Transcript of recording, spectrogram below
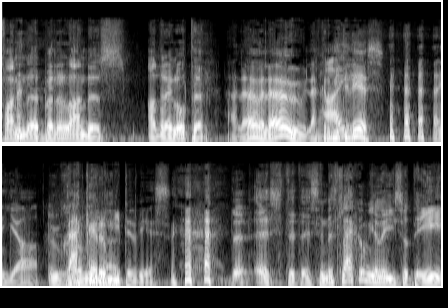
van uh, binnelanders. Andre Lotter. Hallo, hallo, lekker om hier te wees. ja, lekker om hier te wees. dit is, dit is en dit is lekker om julle hierso te hê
